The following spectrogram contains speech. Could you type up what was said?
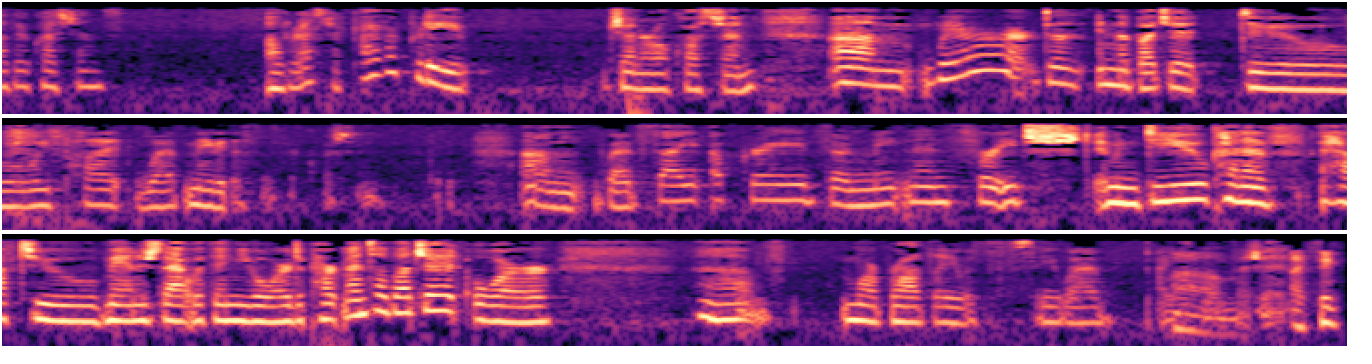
Other questions? Alder Eskrich. I have a pretty general question. Um, where does in the budget do we put web? Maybe this is the question. Um, website upgrades and maintenance for each. I mean, do you kind of have to manage that within your departmental budget, or um, more broadly with city web Um, budget? I think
